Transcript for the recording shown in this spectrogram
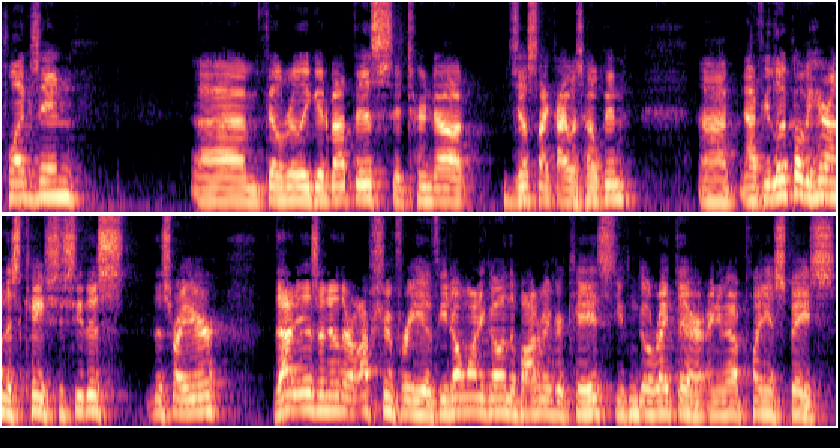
plugs in. Um, feeling really good about this. It turned out just like I was hoping. Uh, now, if you look over here on this case, you see this, this right here? That is another option for you. If you don't want to go in the bottom of your case, you can go right there and you have plenty of space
